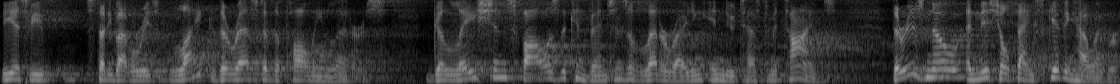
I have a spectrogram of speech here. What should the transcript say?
The ESV Study Bible reads Like the rest of the Pauline letters, Galatians follows the conventions of letter writing in New Testament times. There is no initial thanksgiving, however,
